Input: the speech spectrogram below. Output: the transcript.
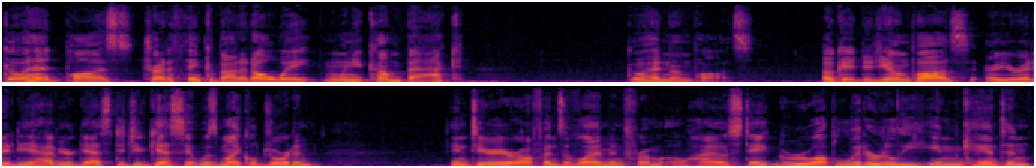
Go ahead, pause, try to think about it. I'll wait, and when you come back, go ahead and unpause. Okay, did you unpause? Are you ready? Do you have your guess? Did you guess it was Michael Jordan? Interior offensive lineman from Ohio State, grew up literally in Canton.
